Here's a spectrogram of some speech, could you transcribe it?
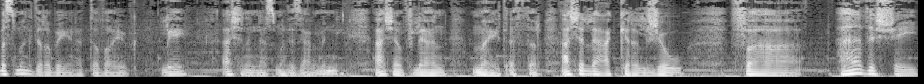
بس ما أقدر أبين هالتضايق ليه؟ عشان الناس ما تزعل مني عشان فلان ما يتأثر عشان لا اعكر الجو. فهذا الشيء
